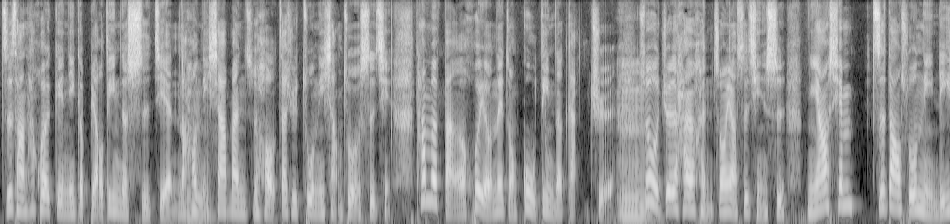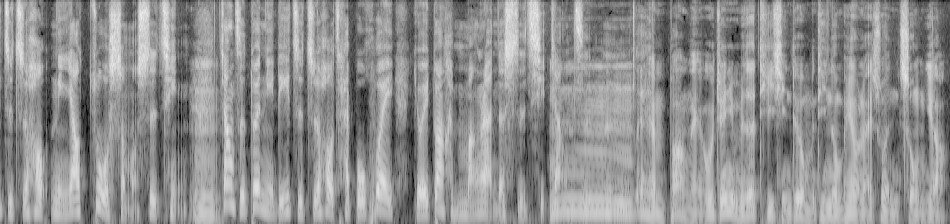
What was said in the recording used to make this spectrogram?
职场他会给你一个表定的时间，然后你下班之后再去做你想做的事情。他们反而会有那种固定的感觉，所以我觉得还有很重要事情是，你要先知道说你离职之后你要做什么事情，嗯，这样子对你离职之后才不会有一段很茫然的时期，这样子，嗯，哎，很棒哎，我觉得你们这提醒对我们听众朋友来说很重要。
